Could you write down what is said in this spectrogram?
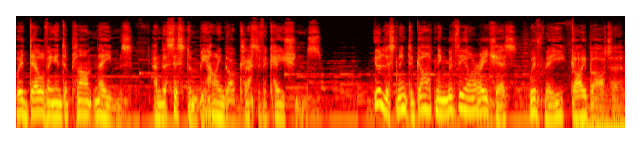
we're delving into plant names and the system behind our classifications. You're listening to Gardening with the RHS with me, Guy Barter.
